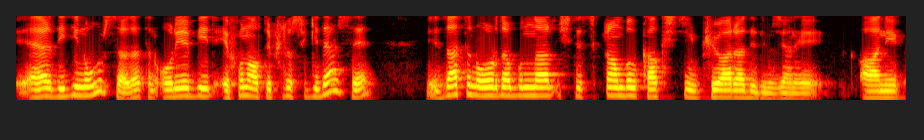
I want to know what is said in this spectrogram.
eğer dediğin olursa zaten oraya bir F-16 filosu giderse e, zaten orada bunlar işte scramble kalkış için QRA dediğimiz yani ani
